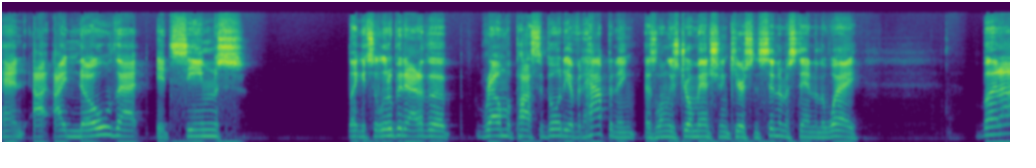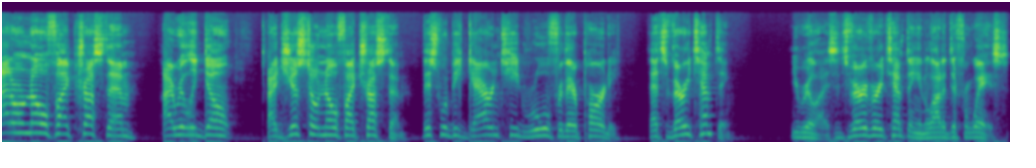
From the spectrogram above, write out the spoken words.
and I, I know that it seems like it's a little bit out of the realm of possibility of it happening as long as Joe Manchin and Kyrsten Sinema stand in the way. But I don't know if I trust them. I really don't. I just don't know if I trust them. This would be guaranteed rule for their party. That's very tempting. You realize it's very, very tempting in a lot of different ways.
